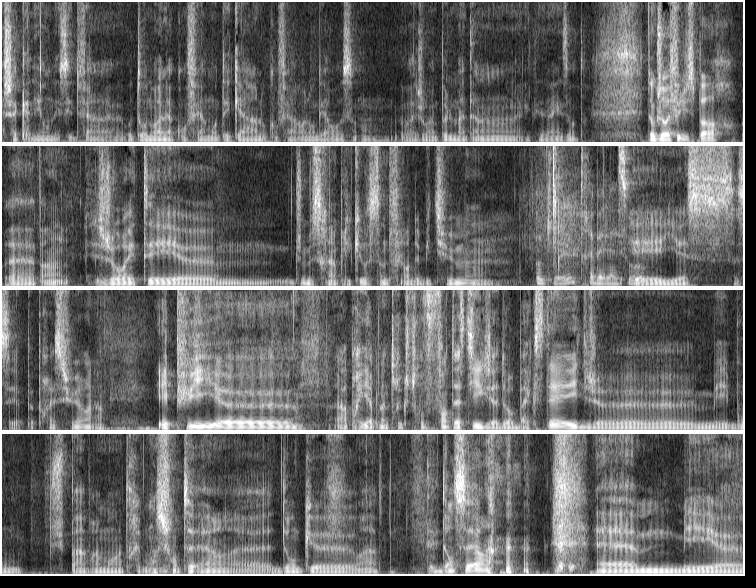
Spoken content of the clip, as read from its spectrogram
Bah, Chaque année, on essaie de faire euh, au tournoi, là qu'on fait à Monte-Carlo, qu'on fait à Roland-Garros, on, on va jouer un peu le matin avec les uns et les autres. Donc, j'aurais fait du sport. euh, ben, j'aurais été. euh, je me serais impliqué au sein de Fleur de Bitume. Ok, très bel assaut. Et yes, ça c'est à peu près sûr. Là. Et puis, euh, après, il y a plein de trucs que je trouve fantastiques. J'adore backstage, euh, mais bon, je suis pas vraiment un très bon chanteur. euh, donc, euh, voilà, peut-être danseur. Euh, mais, euh,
